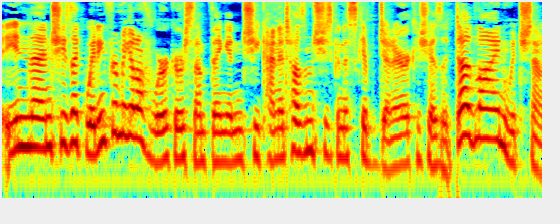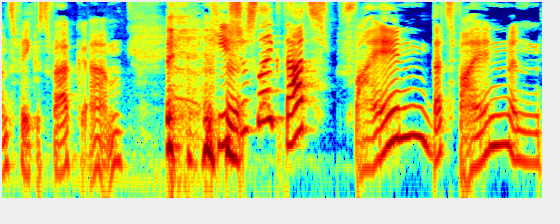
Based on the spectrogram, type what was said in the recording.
And then she's like waiting for him to get off work or something, and she kind of tells him she's going to skip dinner because she has a deadline, which sounds fake as fuck. Um, he's just like, that's fine, that's fine. And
